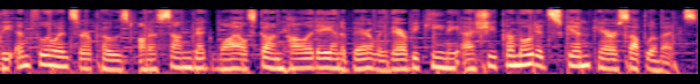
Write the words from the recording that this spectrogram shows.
The influencer posed on a sunbed whilst on holiday in a barely there bikini as she promoted skincare supplements.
